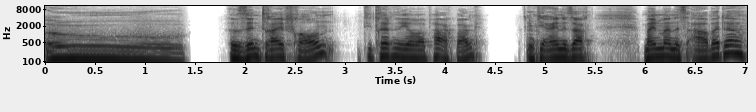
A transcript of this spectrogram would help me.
Oh. Es sind drei Frauen, die treffen sich auf der Parkbank. Und die eine sagt, mein Mann ist Arbeiter,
